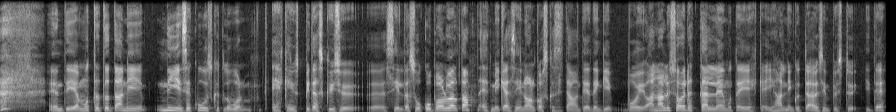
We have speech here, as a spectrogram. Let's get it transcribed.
en tiedä, mutta tota, niin, niin, se 60-luvun ehkä just pitäisi kysyä siltä sukupolvelta, että mikä siinä on, koska sitä on tietenkin, voi analysoida tälleen, mutta ei ehkä ihan niin kuin täysin pysty itse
